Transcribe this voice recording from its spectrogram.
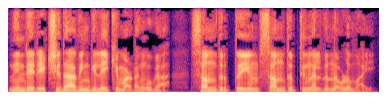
നിന്റെ രക്ഷിതാവിങ്കിലേക്ക് മടങ്ങുക സംതൃപ്തയും സംതൃപ്തി നൽകുന്നവളുമായി.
